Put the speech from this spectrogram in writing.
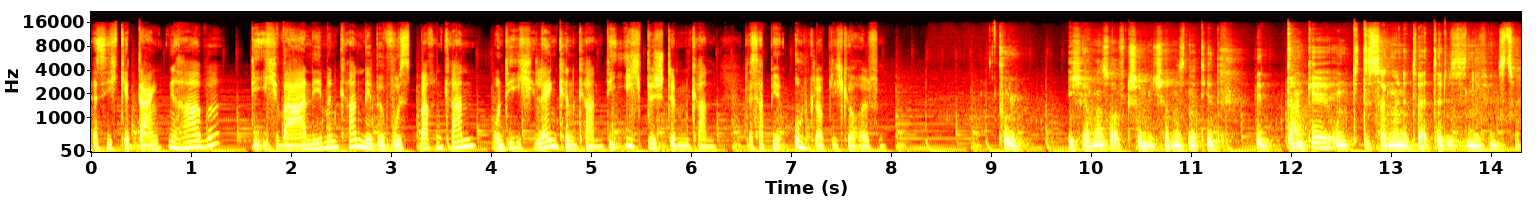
dass ich Gedanken habe, die ich wahrnehmen kann, mir bewusst machen kann und die ich lenken kann, die ich bestimmen kann. Das hat mir unglaublich geholfen. Cool. Ich habe mir das aufgeschrieben, ich habe mir das notiert. Danke und das sagen wir nicht weiter, das ist nur für uns zwei.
